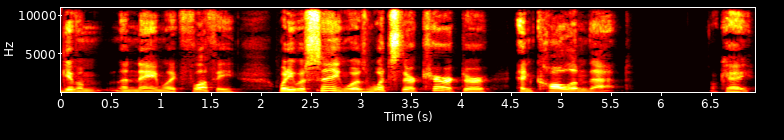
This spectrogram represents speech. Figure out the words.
give them a name like Fluffy. What he was saying was, what's their character and call them that. Okay?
